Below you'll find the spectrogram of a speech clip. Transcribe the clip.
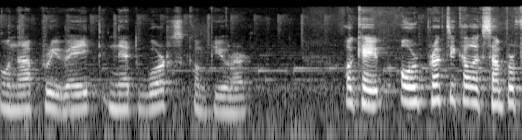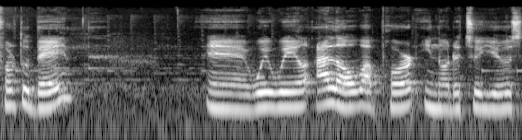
on a private network's computer. Okay, our practical example for today, uh, we will allow a port in order to use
